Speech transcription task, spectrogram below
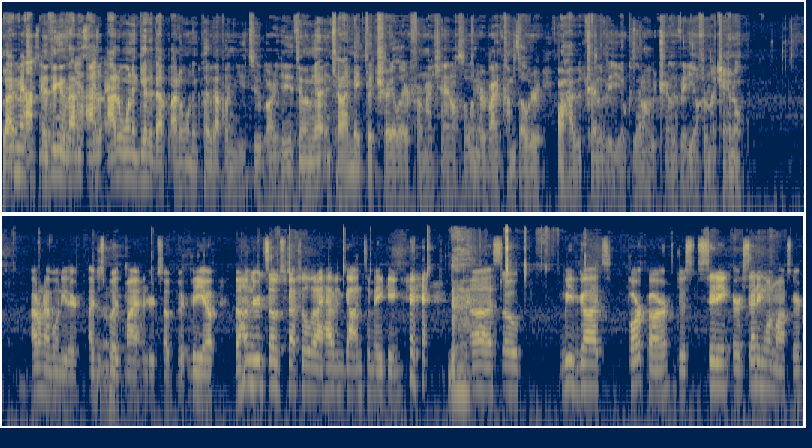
But I, the thing is. I, He's- I, he's I don't want to get it up. I don't want to put it up on YouTube or get it to him yet until I make the trailer for my channel. So when everybody comes over, I'll have a trailer video because I don't have a trailer video for my channel. I don't have one either. I just Yeah. put my 100 sub video, the 100 sub special that I haven't gotten to making. uh, so we've got Farkar just sitting or setting one monster,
